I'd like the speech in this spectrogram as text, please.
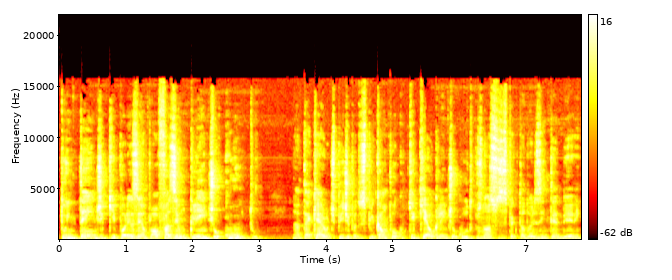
tu entende que, por exemplo, ao fazer um cliente oculto, até quero te pedir para tu explicar um pouco o que é o cliente oculto para os nossos espectadores entenderem.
